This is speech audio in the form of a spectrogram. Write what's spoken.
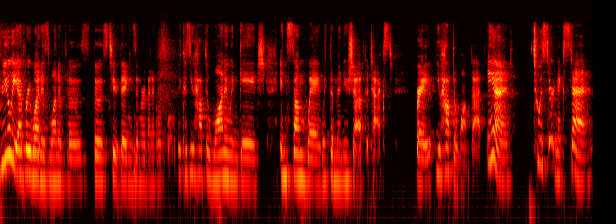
really everyone is one of those those two things in rabbinical school because you have to want to engage in some way with the minutia of the text, right? You have to want that, and to a certain extent,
